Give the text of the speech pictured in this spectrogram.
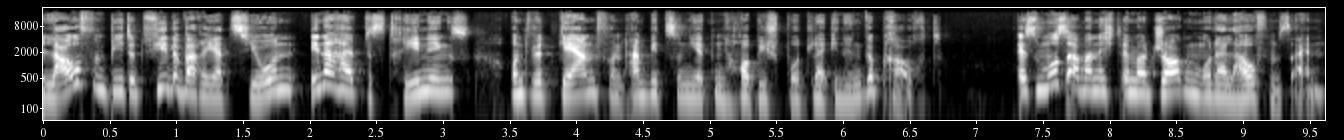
Laufen bietet viele Variationen innerhalb des Trainings und wird gern von ambitionierten HobbysportlerInnen gebraucht. Es muss aber nicht immer Joggen oder Laufen sein.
